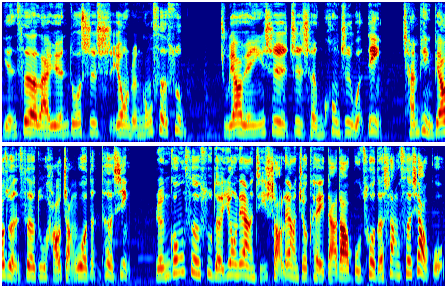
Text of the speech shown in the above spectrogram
颜色来源多是使用人工色素，主要原因是制成控制稳定、产品标准色度好掌握等特性。人工色素的用量极少量就可以达到不错的上色效果。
